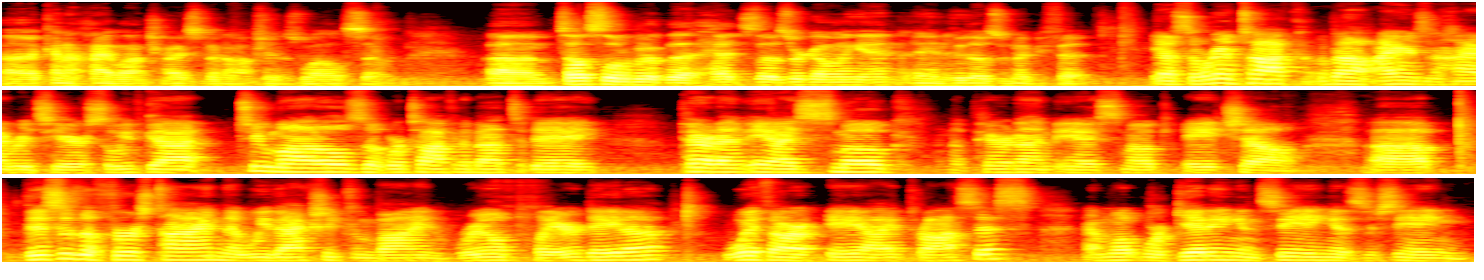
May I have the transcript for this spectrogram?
uh, kind of high launch, high spin option as well. So um, tell us a little bit about the heads those are going in and who those would maybe fit. Yeah, so we're going to talk about irons and hybrids here. So we've got two models that we're talking about today Paradigm AI Smoke and the Paradigm AI Smoke HL. Uh, this is the first time that we've actually combined real player data with our AI process. And what we're getting and seeing is they're seeing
